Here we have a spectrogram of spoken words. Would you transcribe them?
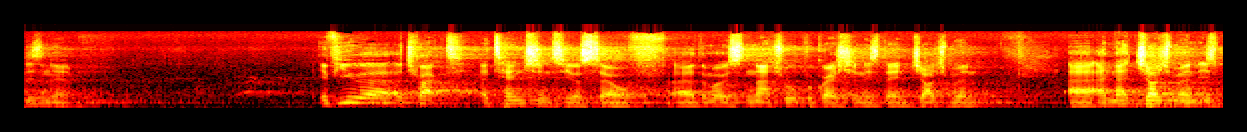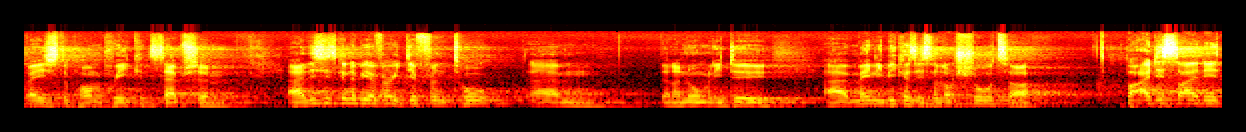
isn't it? If you uh, attract attention to yourself, uh, the most natural progression is then judgment, uh, and that judgment is based upon preconception. Uh, this is going to be a very different talk um, than I normally do, uh, mainly because it's a lot shorter. But I decided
